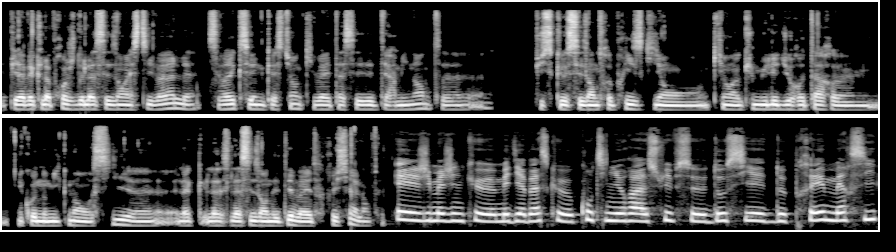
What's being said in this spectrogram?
Et puis avec l'approche de la saison estivale, c'est vrai que c'est une question qui va être assez déterminante puisque ces entreprises qui ont, qui ont accumulé du retard euh, économiquement aussi, euh, la, la, saison d'été va être cruciale en fait. Et j'imagine que Mediabasque continuera à suivre ce dossier de près. Merci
